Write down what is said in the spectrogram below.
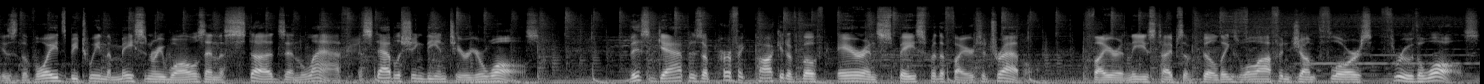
is the voids between the masonry walls and the studs and lath establishing the interior walls. This gap is a perfect pocket of both air and space for the fire to travel. Fire in these types of buildings will often jump floors through the walls.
